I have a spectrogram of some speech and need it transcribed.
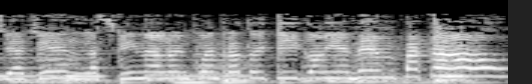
Si allí en la esquina lo encuentra toitico bien empacado.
